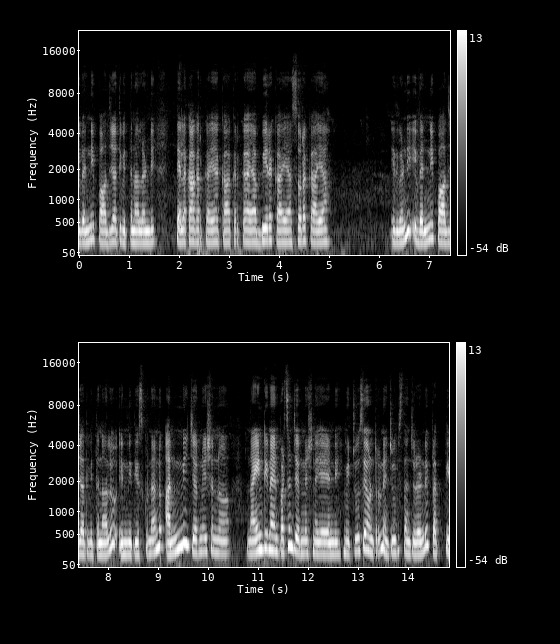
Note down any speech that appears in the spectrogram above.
ఇవన్నీ పాదుజాతి విత్తనాలండి. తెల్ల కాకరకాయ కాకరకాయ బీరకాయ సొరకాయ ఇదిగోండి ఇవన్నీ పాదుజాతి విత్తనాలు ఇన్ని తీసుకున్నాను. అన్ని germination ninety nine percent germination అయ్యాయండి. మీరు చూసే ఉంటారు నేను చూపిస్తాను చూడండి. ప్రతి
